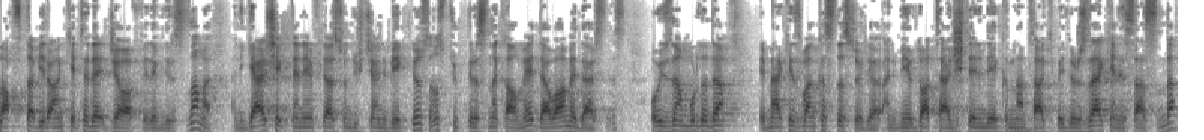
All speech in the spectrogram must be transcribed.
lafta bir ankete de cevap verebilirsiniz ama hani gerçekten enflasyon düşeceğini bekliyorsanız Türk lirasında kalmaya devam edersiniz. O yüzden burada da e, Merkez Bankası da söylüyor. Hani mevduat tercihlerini de yakından takip ediyoruz derken esasında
